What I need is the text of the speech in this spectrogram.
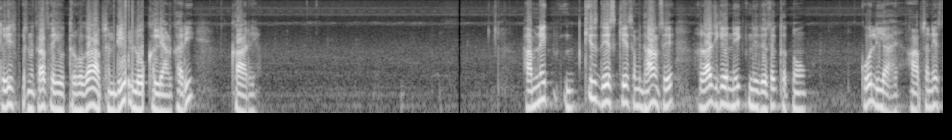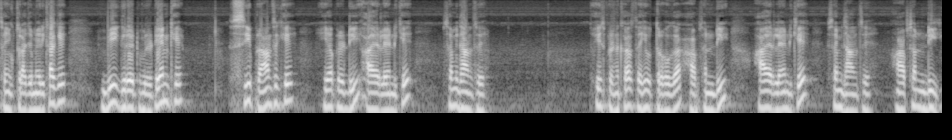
तो इस प्रश्न का सही उत्तर होगा ऑप्शन डी, लोक कल्याणकारी कार्य। हमने किस देश के संविधान से राज्य के नीति निर्देशक तत्वों को लिया है। ऑप्शन ए, संयुक्त राज्य अमेरिका के, बी, ग्रेट ब्रिटेन के, सी, फ्रांस के या फिर डी, आयरलैंड के संविधान से। तो इस प्रश्न का सही उत्तर होगा ऑप्शन डी, आयरलैंड के संविधान से। ऑप्शन डी,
